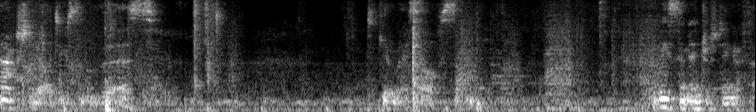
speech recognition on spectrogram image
Actually, I'll do some of this to give myself some, at least some interesting effects.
